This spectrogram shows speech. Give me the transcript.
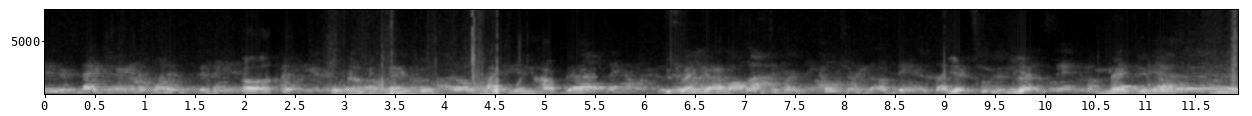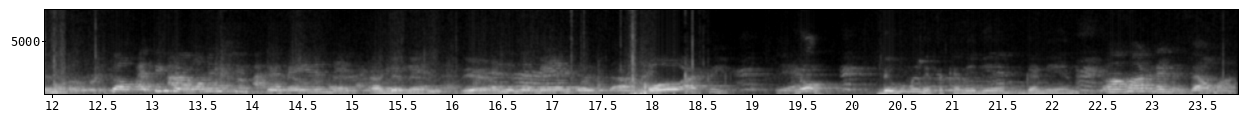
is Nigerian and one is Ghanaian. Oh, okay. Oh, that would be nice though. So, right? when you have that, it's Then like you have a. all those different cultures of dance. Like Yes, two, you know yes. what I'm saying? Come Imagine, yes. Yeah. So I think the woman, she's Ghanaian and And then, uh, yeah. And then the man was, um, Oh, I see. yeah. No, the woman is a Canadian, Ghanaian. Uh huh, her name is Zelma.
